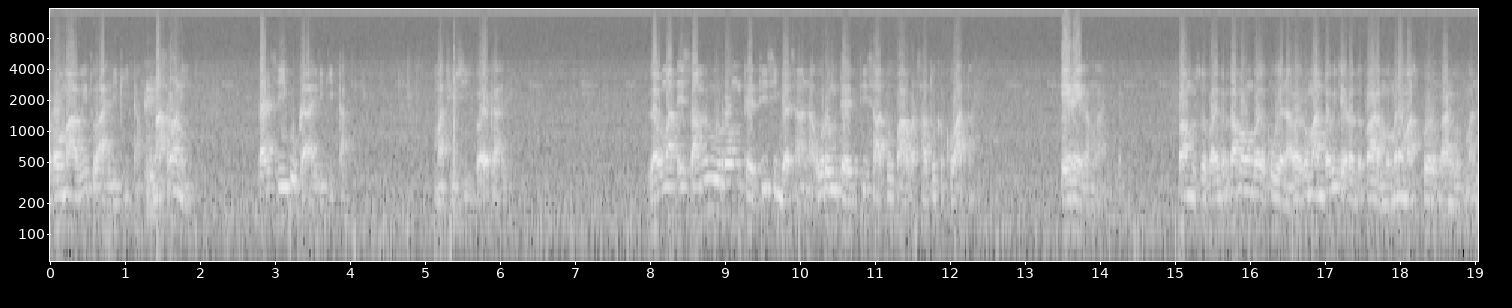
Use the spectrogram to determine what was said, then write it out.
Romawi itu ahli kitab, Nasrani. Persia itu gak ahli kitab. Majusi, pokoknya gak ahli. Lah umat Islam itu urung jadi singgah sana, urung jadi satu power, satu kekuatan. Kere ke mana? Paham Mustafa, terutama mau kayak kue, kayak Romanto itu cek untuk paham, mana Mas Pur, Kang Lukman.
